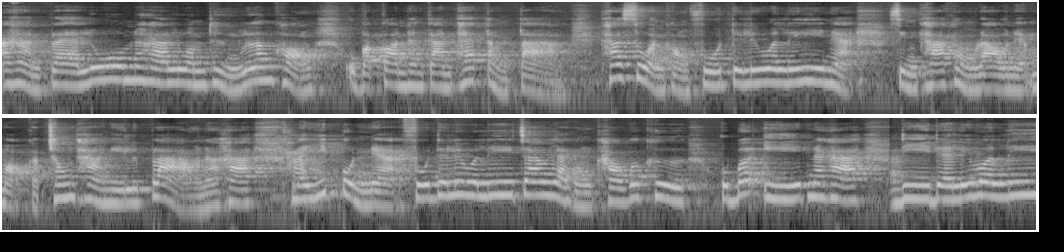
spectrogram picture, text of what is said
อาหารแปรรูปนะคะ รวมถึงเรื่องของอุปกรณ์ทางการแพทย์ต่างๆ ถ้าส่วนของ Food Delivery เนี่ยสินค้าของเราเนี่ยเหมาะกับช่องทางนี้หรือเปล่านะคะค่ะในญี่ปุ่นเนี่ย Food Delivery เจ้าใหญ่ของเขาก็คือ Uber Eats นะคะ D Delivery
